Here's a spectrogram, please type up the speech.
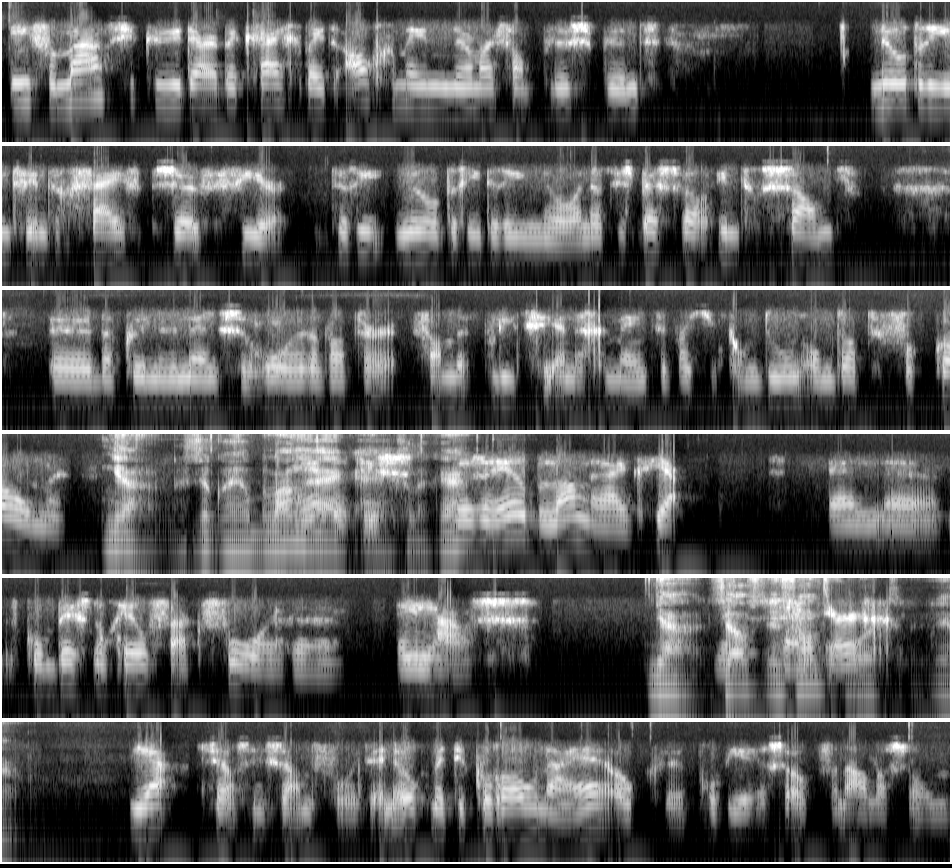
informatie kun je daarbij krijgen bij het algemene nummer van Pluspunt 023 574 0330. En dat is best wel interessant. Eh, dan kunnen de mensen horen wat er van de politie en de gemeente wat je kan doen om dat te voorkomen. Ja, dat is ook heel belangrijk Ja, dat is- eigenlijk, hè? Dat is heel belangrijk, ja. En eh het komt best nog heel vaak voor, eh, helaas. Ja, zelfs in Zandvoort. Ja. Ja, zelfs in Zandvoort. En ook met de corona, hè, ook, proberen ze ook van alles om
